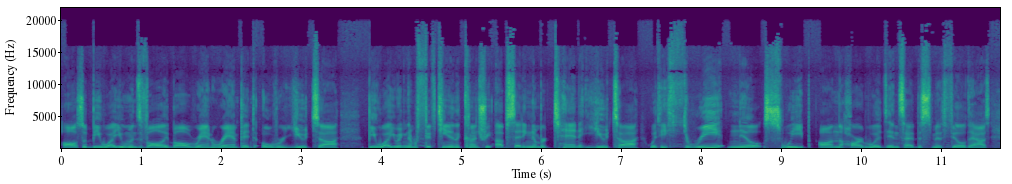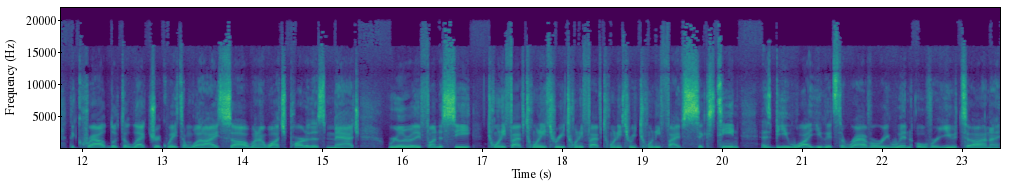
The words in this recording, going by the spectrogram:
Also, BYU women's volleyball ran rampant over Utah. BYU ranked number 15 in the country, upsetting number 10 Utah with a 3 0 sweep on the hardwoods inside the Smith Fieldhouse. The crowd looked electric. Wait on what I saw when I watched part of this match. Really, really fun to see. 25 23, 25 23, 25 16 as BYU gets the rivalry win over Utah. And I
